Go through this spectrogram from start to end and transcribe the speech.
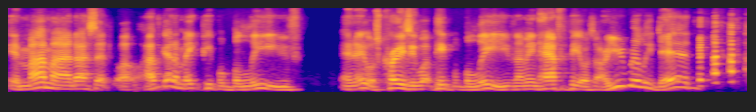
in my mind, I said, "Well, I've got to make people believe." And it was crazy what people believed. I mean, half the people was, "Are you really dead?"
